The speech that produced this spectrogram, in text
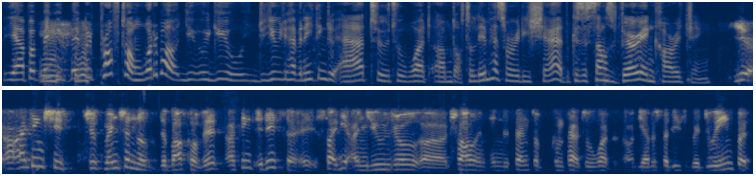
Yeah, but maybe, maybe Prof. Tong, what about you? You do you have anything to add to, to what um, Dr. Lim has already shared? Because it sounds very encouraging. Yeah, I think she's just mentioned the, the bulk of it. I think it is a slightly unusual uh, trial in, in the sense of compared to what the other studies we're doing. But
